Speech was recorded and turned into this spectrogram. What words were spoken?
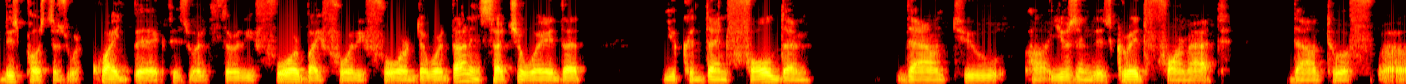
These posters were quite big. These were 34 by 44. They were done in such a way that you could then fold them down to uh, using this grid format down to a uh,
